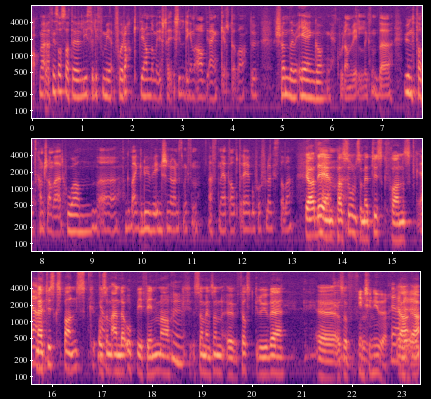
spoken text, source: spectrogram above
Ja, men jeg syns også at det lyser litt for mye forakt gjennom i skildringene av de enkelte. Da. Du skjønner med en gang hvor han vil. Liksom. Det er unntatt kanskje han der Juan, uh, gruveingeniøren som liksom nesten er et alter ego for Fløgstad. Ja, det er en person som er tysk-fransk, ja. nei, tysk-spansk, og ja. som ender opp i Finnmark mm. som en sånn uh, først gruve Eh, altså, Ingeniør. Ja, ja,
